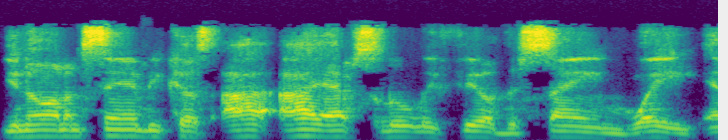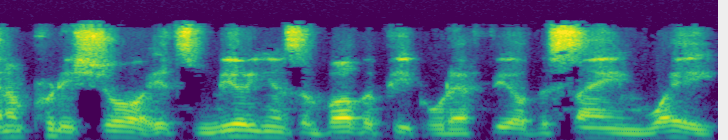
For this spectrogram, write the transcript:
You know what i'm saying? Because i i absolutely feel the same way and i'm pretty sure it's millions of other people that feel the same way.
